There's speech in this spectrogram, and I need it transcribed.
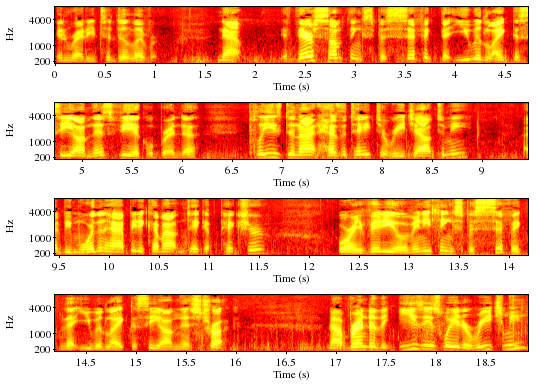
and ready to deliver. Now, if there's something specific that you would like to see on this vehicle, Brenda, please do not hesitate to reach out to me. I'd be more than happy to come out and take a picture or a video of anything specific that you would like to see on this truck. Now, Brenda, the easiest way to reach me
